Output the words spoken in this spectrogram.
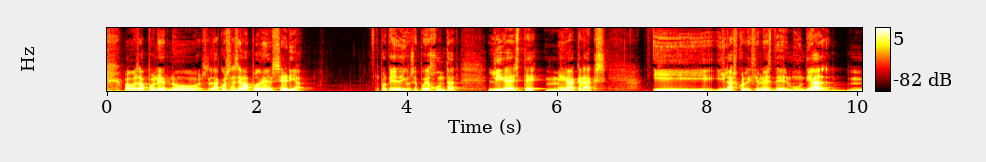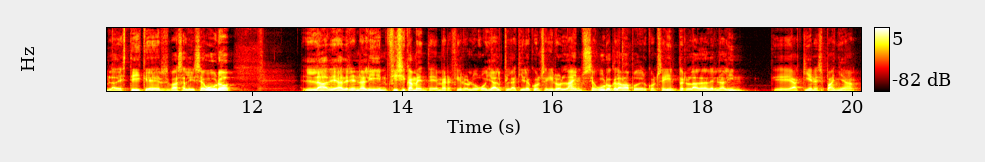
vamos a ponernos. La cosa se va a poner seria. Porque ya digo, se puede juntar Liga Este, Mega Cracks y, las colecciones del Mundial. La de stickers va a salir seguro. La de Adrenaline físicamente, eh, me refiero. Luego ya el que la quiere conseguir online, seguro que la va a poder conseguir, pero la de Adrenaline, que aquí en España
